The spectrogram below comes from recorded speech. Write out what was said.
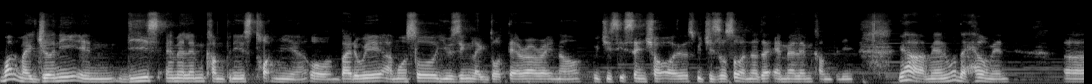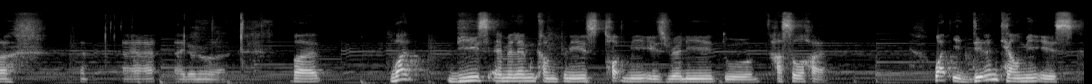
what my journey in these MLM companies taught me. Uh, oh, by the way, I'm also using like doTERRA right now, which is essential oils, which is also another MLM company. Yeah, man, what the hell, man? Uh, I, I don't know. Uh. But what these MLM companies taught me is really to hustle hard. What it didn't tell me is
